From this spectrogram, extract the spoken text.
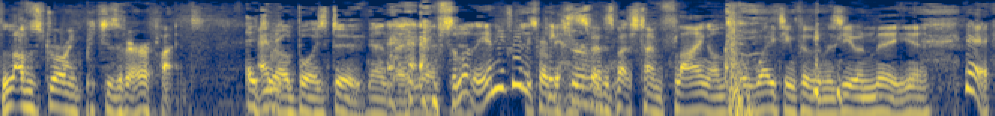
loves drawing pictures of aeroplanes. Eight-year-old boys do, don't they? Yes, Absolutely. yeah. And he drew He this probably picture hasn't spent as much time flying on them or waiting for them as you and me. Yeah. Yeah,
